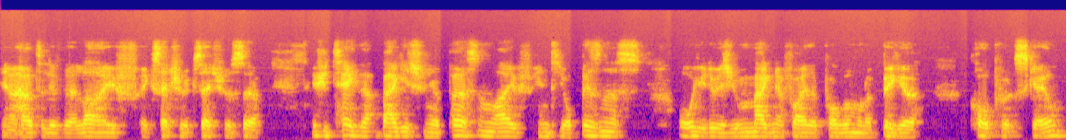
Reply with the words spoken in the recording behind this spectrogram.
you know, how to live their life, etc., etc. So, if you take that baggage from your personal life into your business, all you do is you magnify the problem on a bigger corporate scale.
